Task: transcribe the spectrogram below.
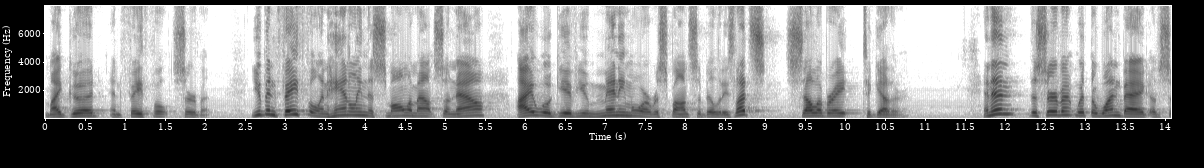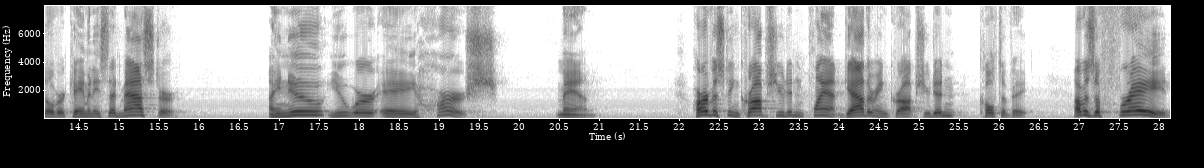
my good and faithful servant. You've been faithful in handling the small amount, so now I will give you many more responsibilities. Let's celebrate together. And then the servant with the one bag of silver came and he said, Master, I knew you were a harsh man, harvesting crops you didn't plant, gathering crops you didn't cultivate. I was afraid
